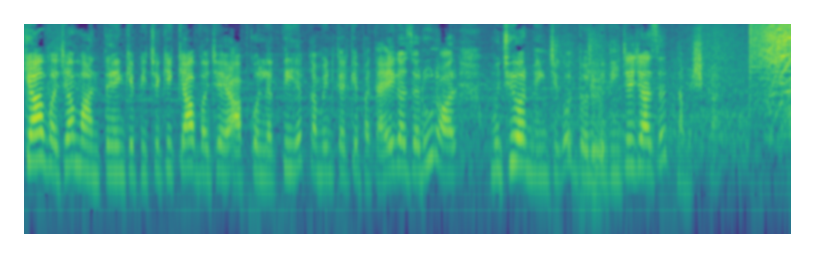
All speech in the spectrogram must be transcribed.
क्या वजह मानते हैं इनके पीछे की? क्या वजह आपको लगती है? कमेंट करके बताइएगा ज़रूर और मुझे और मेहन जी को दोनों को दीजिए इजाज़त। नमस्कार।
